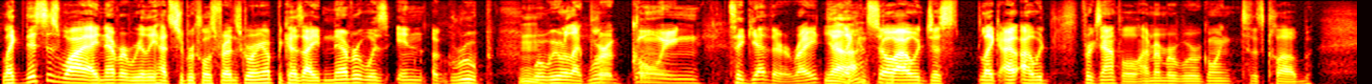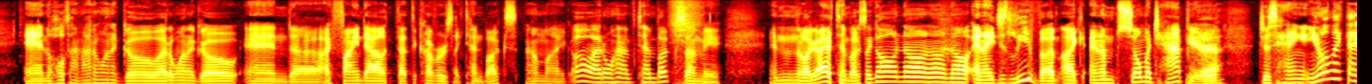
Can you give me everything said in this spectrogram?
Like this is why I never really had super close friends growing up because I never was in a group Mm. where we were like, "We're going together," right? Yeah. Like, and so I would just like I, I would, for example, I remember we were going to this club, and the whole time I don't want to go, I don't want to go, and uh, I find out that the cover is like ten bucks, and I'm like, "Oh, I don't have ten bucks on me." And then they're like, I have ten bucks. Like, oh no, no, no. And I just leave. I'm like, and I'm so much happier Yeah. just hanging. You know, like that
